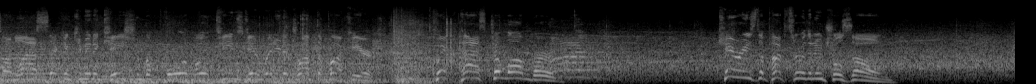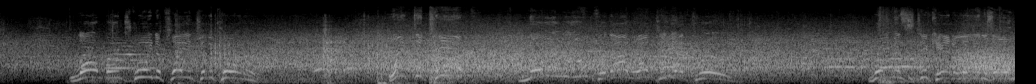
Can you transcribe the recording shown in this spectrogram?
Some last-second communication before both teams get ready to drop the puck here. Quick pass to Lomberg. Carries the puck through the neutral zone. Lomberg's going to play it to the corner. With the tip. No room for that one to get through. Raymond stick handling in his own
